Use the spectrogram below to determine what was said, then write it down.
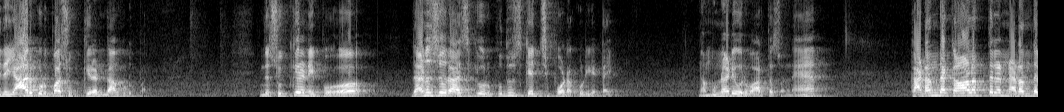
இதை யார் கொடுப்பா? சுக்கிரன் தான் கொடுப்பார். இந்த சுக்கிரன் இப்போது தனுசு ராசிக்கு ஒரு புது ஸ்கெட்ச் போடக்கூடிய டைம் நான் முன்னாடி ஒரு வார்த்தை சொன்னேன். கடந்த காலத்தில் நடந்த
